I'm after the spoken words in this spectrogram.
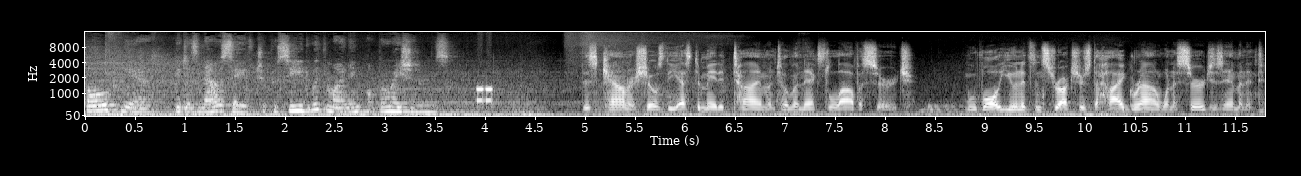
All clear. It is now safe to proceed with mining operations. This counter shows the estimated time until the next lava surge. Move all units and structures to high ground when a surge is imminent.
